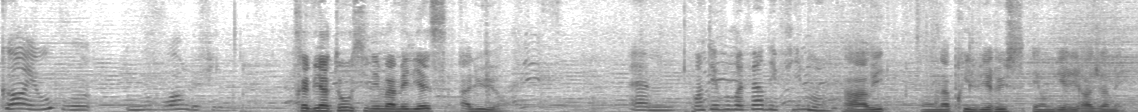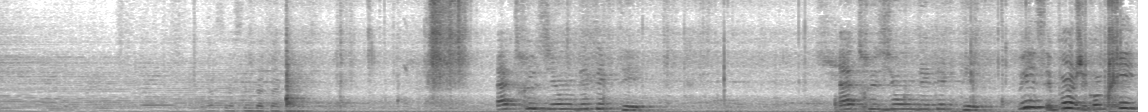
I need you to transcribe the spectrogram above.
Quand et où pourrons-nous voir le film? Très bientôt au cinéma Méliès à Lure. Euh, Comptez-vous refaire des films Ah oui, on a pris le virus et on ne guérira jamais. Intrusion détectée. Intrusion détectée. Oui, c'est bon, j'ai compris.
